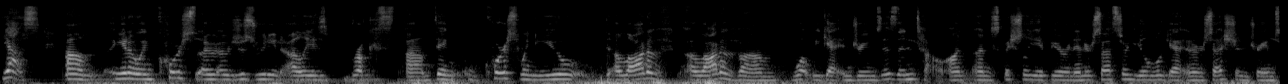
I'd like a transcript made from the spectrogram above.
Yes. Um, you know, in course, I, I, was just reading Ellie's Brooks um, thing. Of course, when you, a lot of, a lot of um, what we get in dreams is intel, on, on, especially if you're an intercessor, you will get intercession dreams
